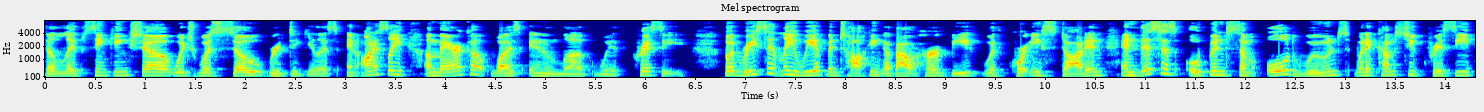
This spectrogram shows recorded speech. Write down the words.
the lip syncing show, which was so ridiculous. And honestly, America was in love with Chrissy. But recently, we have been talking about her beef with Courtney Stodden, and this has opened some old wounds when it comes to Chrissy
